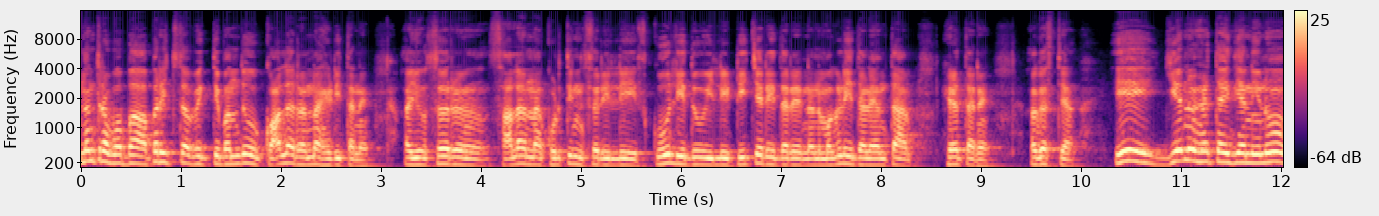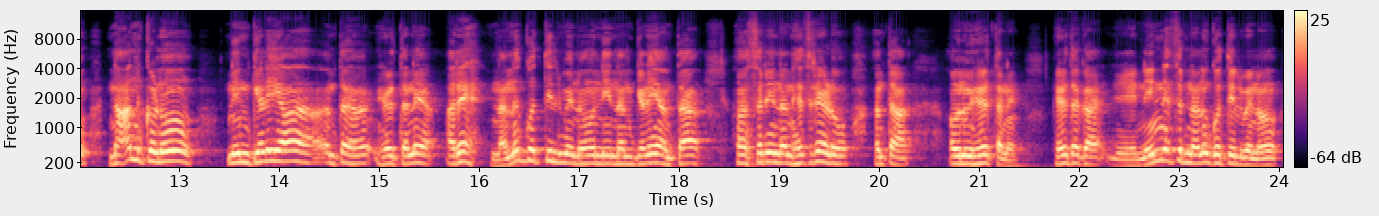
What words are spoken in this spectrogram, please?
ನಂತರ ಒಬ್ಬ ಅಪರಿಚಿತ ವ್ಯಕ್ತಿ ಬಂದು ಕಾಲರನ್ನು ಹಿಡಿತಾನೆ. ಅಯ್ಯೋ ಸರ್ ಸಾಲನ ಕೊಡ್ತೀನಿ ಸರ್, ಇಲ್ಲಿ ಸ್ಕೂಲ್ ಇದು, ಇಲ್ಲಿ ಟೀಚರ್ ಇದ್ದಾರೆ, ನನ್ನ ಮಗಳಿದ್ದಾಳೆ ಅಂತ ಹೇಳ್ತಾನೆ ಅಗಸ್ತ್ಯ. ಏ, ಏನು ಹೇಳ್ತಾ ಇದೀಯ ನೀನು? ನಾನು ಕಣು ನಿನ್ನ ಗೆಳೆಯ ಅಂತ ಹೇಳ್ತಾನೆ. ಅರೆ, ನನಗೆ ಗೊತ್ತಿಲ್ವೇನೋ, ನೀನು ನನ್ನ ಗೆಳೆಯ ಅಂತ? ಹಾಂ, ಸರಿ ನನ್ನ ಹೆಸರು ಹೇಳು ಅಂತ ಅವನು ಹೇಳ್ತಾನೆ. ಹೇಳಿದಾಗ ನಿನ್ನ ಹೆಸರು ನನಗೆ ಗೊತ್ತಿಲ್ವೇನೋ?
